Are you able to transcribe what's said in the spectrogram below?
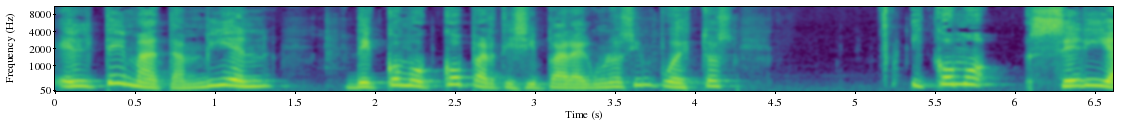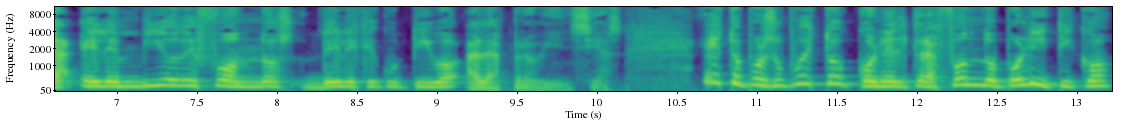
el tema también de cómo coparticipar algunos impuestos y cómo sería el envío de fondos del Ejecutivo a las provincias. Esto, por supuesto, con el trasfondo político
